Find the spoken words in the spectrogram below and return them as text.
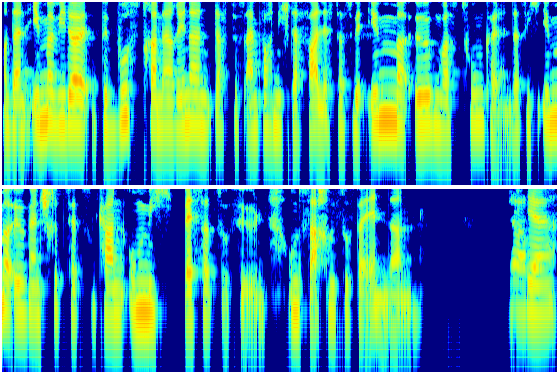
und dann immer wieder bewusst daran erinnern, dass das einfach nicht der Fall ist, dass wir immer irgendwas tun können, dass ich immer irgendeinen Schritt setzen kann, um mich besser zu fühlen, um Sachen zu verändern. Ja. ja.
